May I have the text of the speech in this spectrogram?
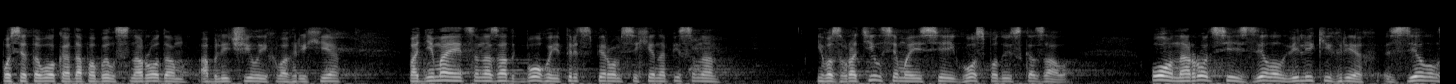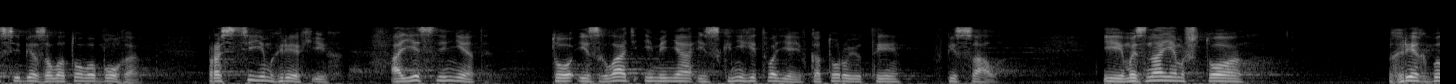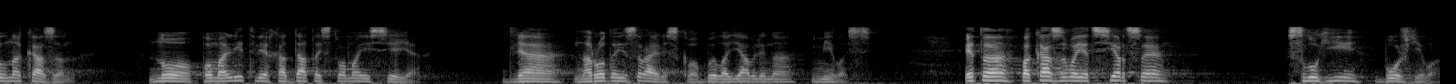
после того, когда побыл с народом, обличил их во грехе, поднимается назад к Богу, и в 31 стихе написано, «И возвратился Моисей к Господу и сказал, «О, народ сей сделал великий грех, сделал себе золотого Бога, прости им грех их, а если нет, то изгладь и меня из книги Твоей, в которую Ты вписал». И мы знаем, что грех был наказан, но по молитве ходатайства Моисея для народа израильского была явлена милость. Это показывает сердце слуги Божьего.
